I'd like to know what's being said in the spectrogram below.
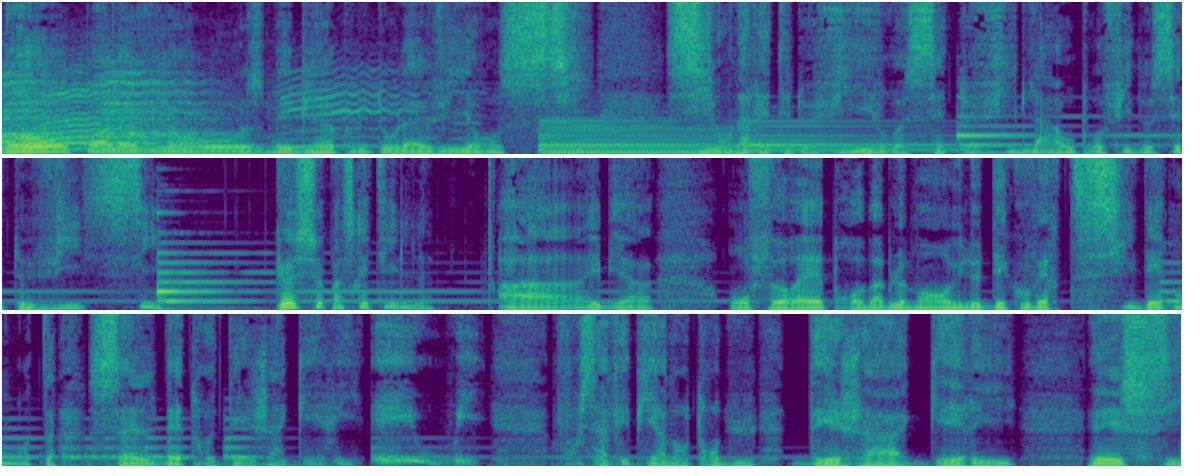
Non, pas la vie en rose, mais bien plutôt la vie en si. Si on arrêtait de vivre cette vie-là au profit de cette vie-ci, que se passerait-il? Ah, eh bien, on ferait probablement une découverte sidérante, celle d'être déjà guéri. Eh oui, vous avez bien entendu, déjà guéri. Et si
